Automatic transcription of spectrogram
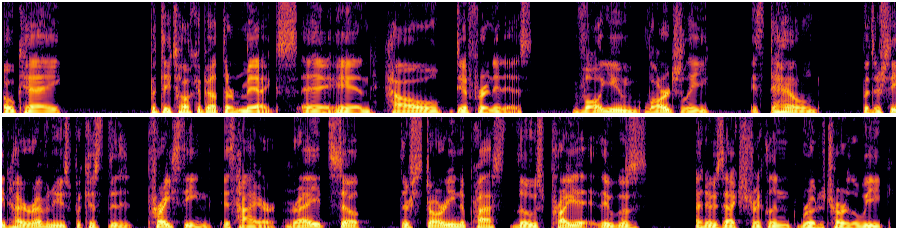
okay, but they talk about their mix and how different it is. Volume largely is down, but they're seeing higher revenues because the pricing is higher, mm. right? So they're starting to pass those price. It was, I know Zach Strickland wrote a chart of the week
